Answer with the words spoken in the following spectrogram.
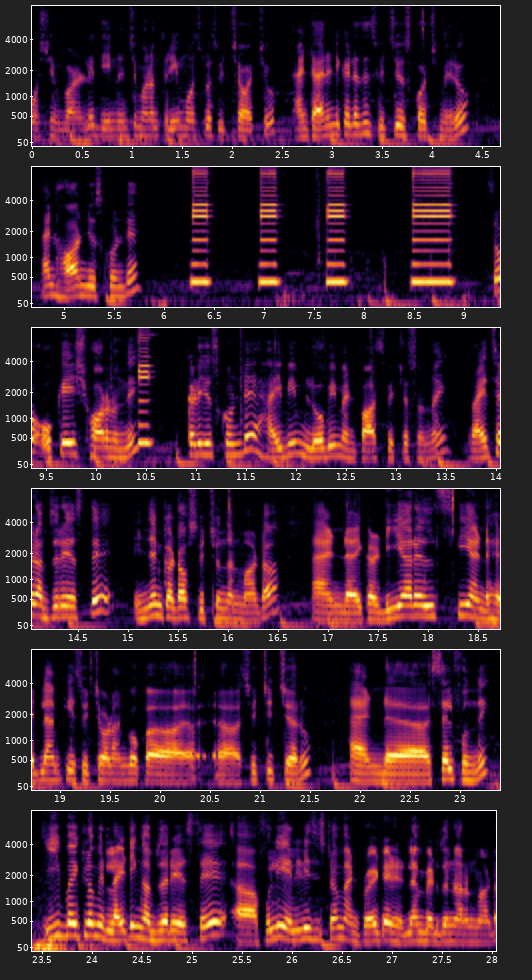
మోస్ట్ ఇంపార్టెంట్లీ దీని నుంచి మనం త్రీ మోడ్స్లో స్విచ్ అవ్వచ్చు. అండ్ టైర్ ఇండికేటర్స్ స్విచ్ చూసుకోవచ్చు మీరు. అండ్ హార్న్ చూసుకుంటే సో ఒకే హార్న్ ఉంది. ఇక్కడ చూసుకుంటే హై బీమ్లో బీమ్ అండ్ పాస్ స్విచెస్ ఉన్నాయి. రైట్ సైడ్ అబ్జర్వ్ చేస్తే ఇంజన్ కట్ ఆఫ్ స్విచ్ ఉందన్నమాట. అండ్ ఇక్కడ డిఆర్ఎల్స్కి అండ్ హెడ్ ల్యాంప్కి స్విచ్ అవ్వడానికి ఒక స్విచ్ ఇచ్చారు. అండ్ సెల్ఫ్ ఉంది. ఈ బైక్లో మీరు లైటింగ్ అబ్జర్వ్ చేస్తే fully LED system and provided head lamp పెడుతున్నారనమాట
